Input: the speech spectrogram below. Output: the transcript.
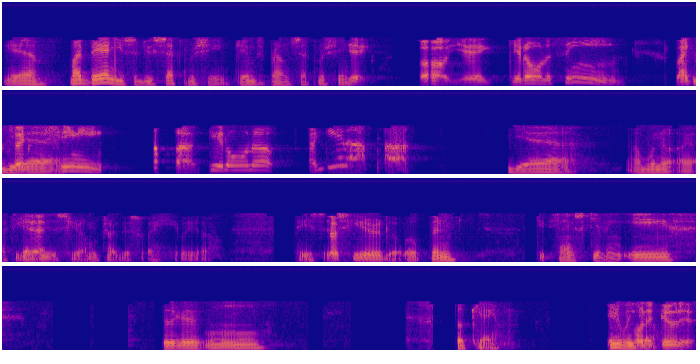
Yeah, my band used to do Sex Machine, James Brown Sex Machine. Yeah. Oh yeah. Get on the scene. Like a sex Yeah. machine. Get on up. Uh, get up. Yeah, I'm gonna. I I think I Yeah. do this here. I'm gonna try this way. Here we go. Paste this here. Go open. Do Thanksgiving Eve. Okay. Here we go. We want to do this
